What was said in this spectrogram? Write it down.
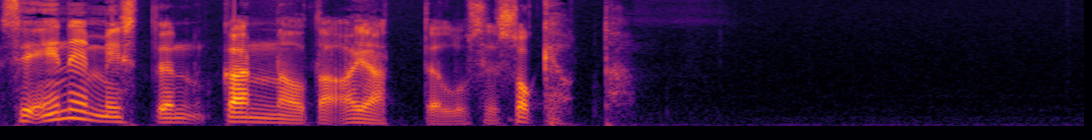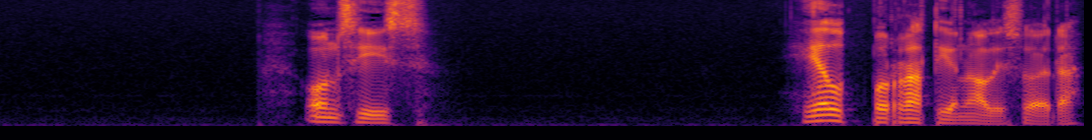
se enemmistön kannalta ajattelu, se sokeuttaa. On siis helppo rationalisoida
